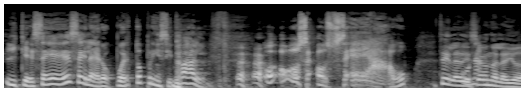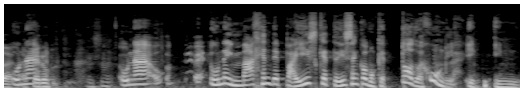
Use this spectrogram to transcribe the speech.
y que ese es el aeropuerto principal. o, o- o sea, o sea, Sí, la edición una- no le ayuda una- a Perú. una, una imagen de país que te dicen como que todo es jungla. Y, y-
